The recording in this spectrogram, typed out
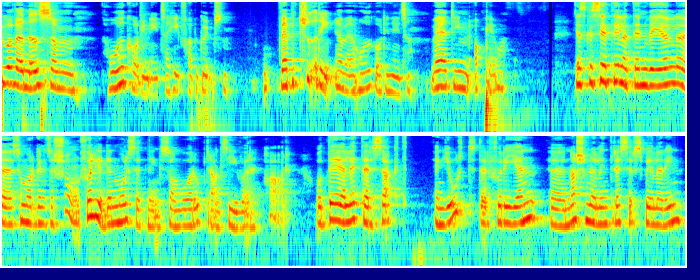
Du har været med som hovedkoordinator helt fra begyndelsen. Hvad betyder det egentlig at være hovedkoordinator? Hvad er dine opgaver? Jag ska se till att NVL øh, som organisation följer den målsättning som vår uppdragsgivare har. Och det är lättare sagt än gjort, därför igen, øh, nationella intressen spelar in,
